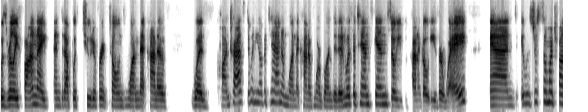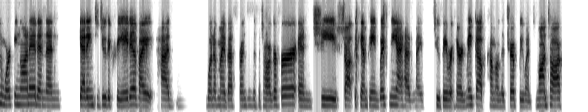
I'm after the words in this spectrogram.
was really fun. I ended up with two different tones, one that kind of was contrasted when you have a tan and one that kind of more blended in with a tan skin. So you could kind of go either way. And it was just so much fun working on it and then getting to do the creative. I had one of my best friends is a photographer and she shot the campaign with me. I had my two favorite hair and makeup come on the trip. We went to Montauk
